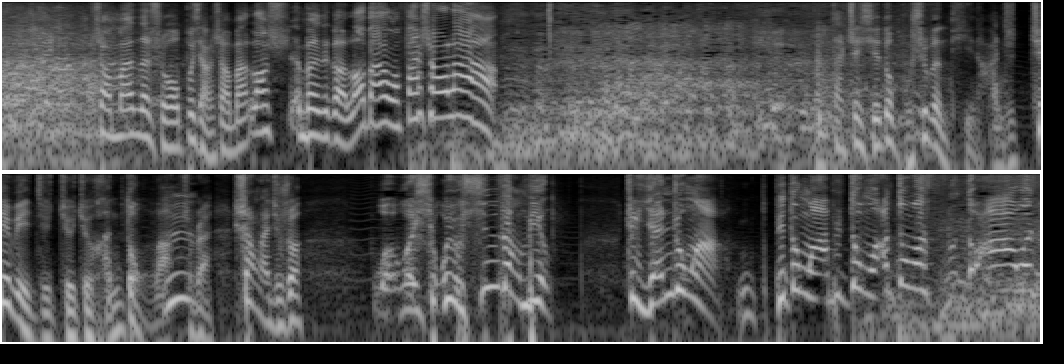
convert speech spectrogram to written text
上班的时候不想上班，老师呃不那个老板我发烧了。但这些都不是问题啊，这这位就就就很懂了，是不是？上来就说，我我我有心脏病，这严重啊！你别动我啊，别动我啊，动我死，动啊我死。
